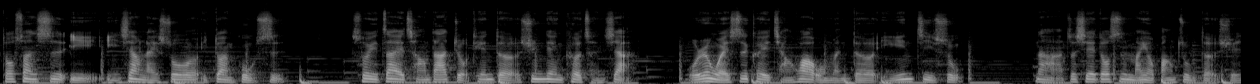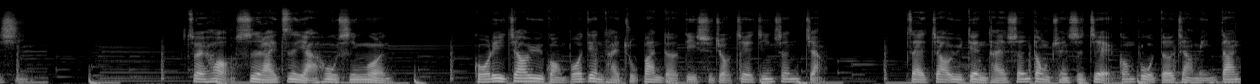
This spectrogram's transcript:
都算是以影像来说一段故事。所以在长达九天的训练课程下，我认为是可以强化我们的影音技术。那这些都是蛮有帮助的学习。最后是来自雅虎新闻。国立教育广播电台主办的第十九届金声奖，在教育电台声动全世界公布得奖名单。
